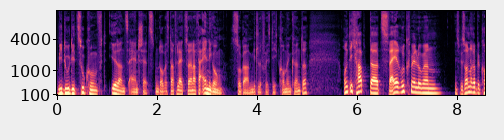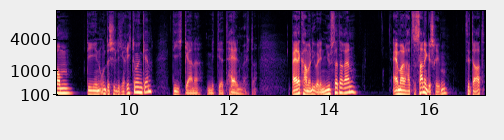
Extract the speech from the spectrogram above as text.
wie du die Zukunft Irlands einschätzt und ob es da vielleicht zu einer Vereinigung sogar mittelfristig kommen könnte. Und ich habe da zwei Rückmeldungen insbesondere bekommen, die in unterschiedliche Richtungen gehen, die ich gerne mit dir teilen möchte. Beide kamen über den Newsletter rein. Einmal hat Susanne geschrieben, Zitat,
